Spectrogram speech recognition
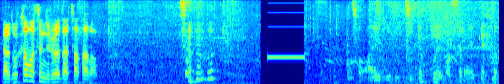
나 녹화 버튼 누르다 자살함 저 아이디를 직접 구해봤을 알까요?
